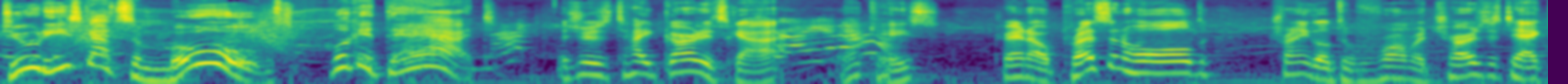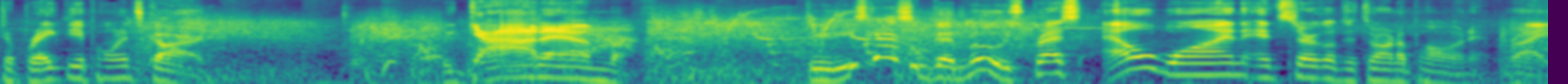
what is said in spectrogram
dude, he's got some moves. Look at that. This is a tight guard he's got. In that case, try out. Press and hold triangle to perform a charged attack to break the opponent's guard. We got him. Dude, he's got some good moves. Press L1 and circle to throw an opponent. Right.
